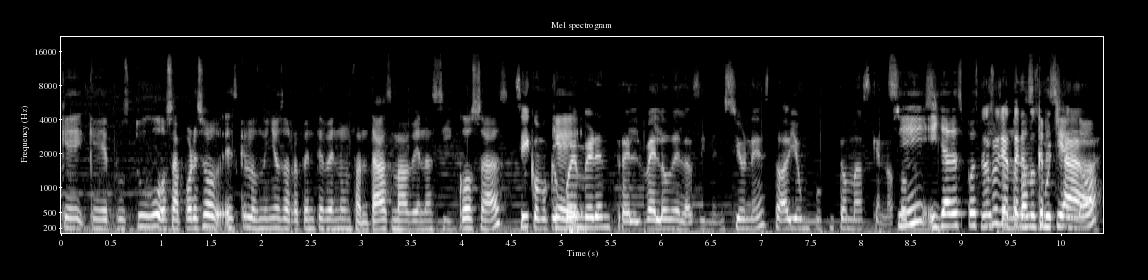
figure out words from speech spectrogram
que, que pues tú, o sea, por eso es que los niños de repente ven un fantasma, ven así cosas, Sí, como que Que- pueden ver entre el velo de las dimensiones todavía un poquito más que nosotros. sí, y ya después pues, Nosotros ya tenemos creciendo, mucha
